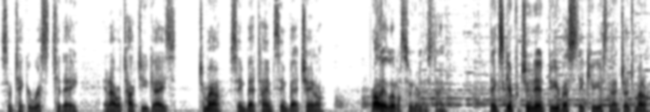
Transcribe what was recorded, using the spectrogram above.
So take a risk today, and I will talk to you guys tomorrow. Same bat time, same bat channel. Probably a little sooner this time. Thanks again for tuning in. Do your best to stay curious, not judgmental.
